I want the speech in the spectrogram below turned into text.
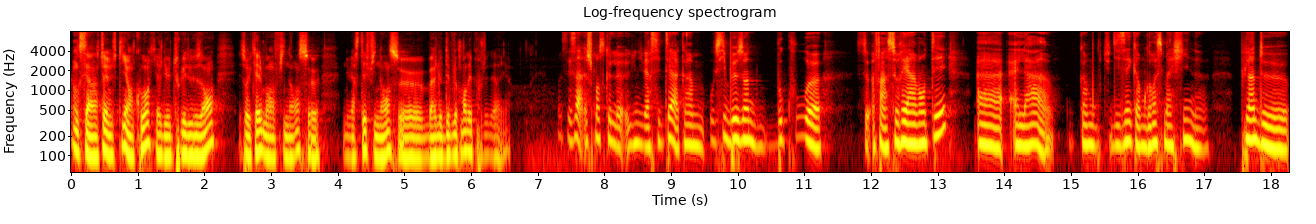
Donc c'est un challenge qui est en cours, qui a lieu tous les deux ans, sur lequel ben, on finance, euh, l'université finance euh, ben, le développement des projets derrière. C'est ça. Je pense que l'université a quand même aussi besoin de beaucoup, euh, se, enfin, se réinventer. Elle a, comme tu disais, comme grosse machine, plein de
